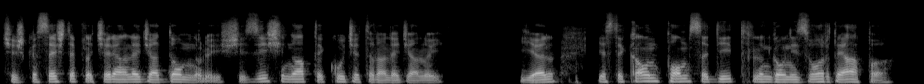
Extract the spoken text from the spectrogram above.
ci își găsește plăcerea în legea Domnului și zi și noapte cugetă la legea lui. El este ca un pom sădit lângă un izvor de apă,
